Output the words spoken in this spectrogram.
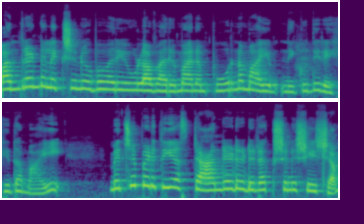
പന്ത്രണ്ട് ലക്ഷം രൂപ വരെയുള്ള വരുമാനം പൂർണമായും നികുതിരഹിതമായി മെച്ചപ്പെടുത്തിയ സ്റ്റാൻഡേർഡ് ഡിഡക്ഷന് ശേഷം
